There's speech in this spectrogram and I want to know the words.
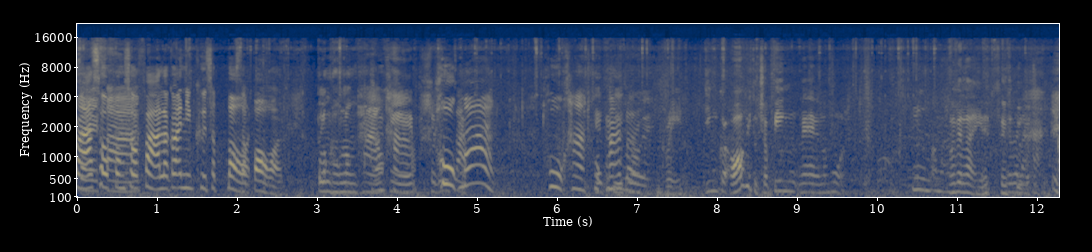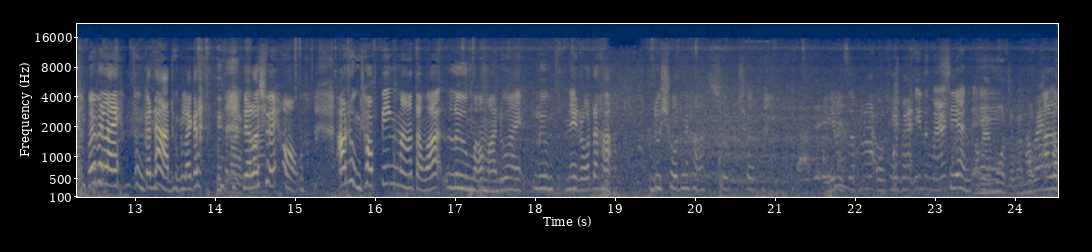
ฟ้าเครื่องโซใช้ไฟฟฟ้างโซฟาแล้วก็อันนี้คือสปอสร์ตปอร์ตรองทงรองเท้ารองเคเท้าฟถูกมาก ถูกค่ะ ถูกมากเลย เกรดยิ่งกว่า อ๋อพี่ถูกช้อปปิ้งแม่ไม่ต้องห่วงลืมเอามาไม่เป็นไรไม่เป็นไรค่ะไม่เป็นไรถุงกระดาษถุงอะไรก็ได้ถุงกระดาษเดี๋ยวเราช่วยหอบเอาถุงช้อปปิ้งมาแต่ว่าลืมเอามาด้วย ลืมในรถอะค่ะ ดูชุดไหมคะชุดชุดอันนี้เป็นเสื้อผ้าโอเคแม่นิดนึงไหม C&A เอาไปหมดเอาไปหมดเอาเรา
